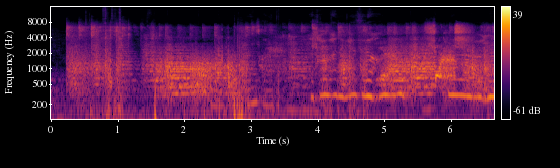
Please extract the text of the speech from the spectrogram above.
น much.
